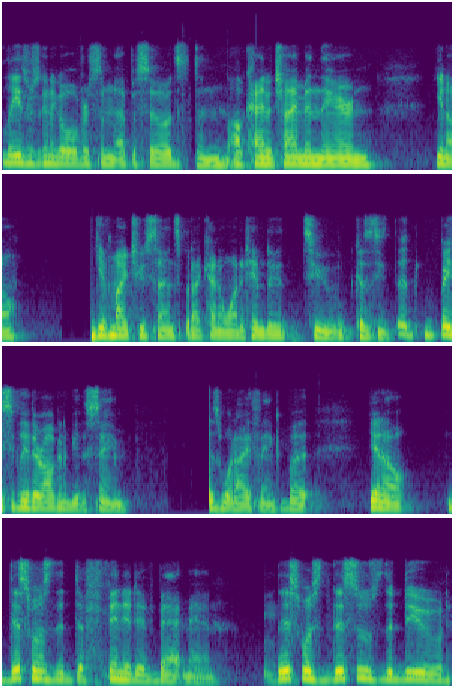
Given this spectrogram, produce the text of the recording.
Laser's gonna go over some episodes, and I'll kind of chime in there, and you know, give my two cents. But I kind of wanted him to to because basically they're all going to be the same, is what I think. But you know, this was the definitive Batman. Mhm. This was this was the dude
